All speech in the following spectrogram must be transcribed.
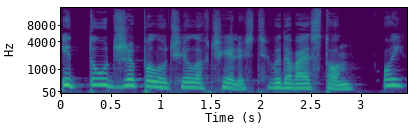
и тут же получила в челюсть, выдавая стон. «Ой,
